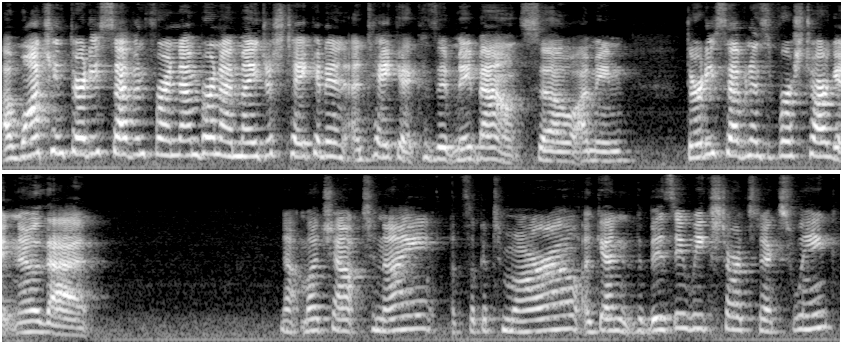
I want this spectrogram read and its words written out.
I'm watching 37 for a number, and I may just take it in and take it because it may bounce. So, I mean, 37 is the first target. Know that. Not much out tonight. Let's look at tomorrow. Again, the busy week starts next week.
